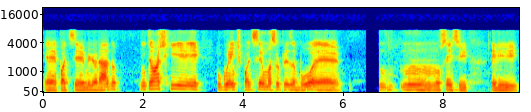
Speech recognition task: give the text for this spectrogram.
é, pode ser melhorado. Então acho que o Grant pode ser uma surpresa boa. É, não, não sei se ele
